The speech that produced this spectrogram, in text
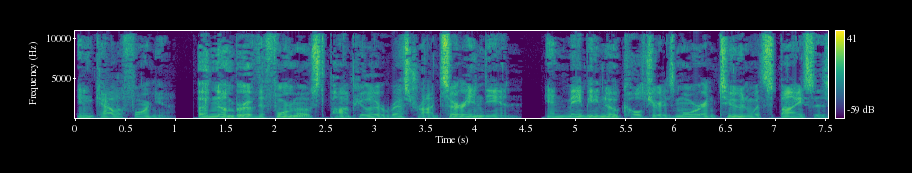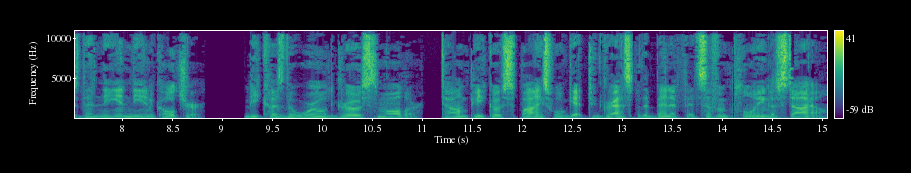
In California, a number of the foremost popular restaurants are Indian, and maybe no culture is more in tune with spices than the Indian culture. Because the world grows smaller, Tampico Spice will get to grasp the benefits of employing a style,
